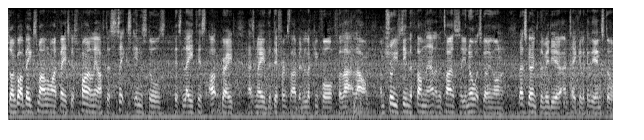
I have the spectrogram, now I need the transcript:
So I've got a big smile on my face because finally after six installs, this latest upgrade has made the difference that I've been looking for for that long. I'm sure you've seen the thumbnail and the title so you know what's going on. Let's go into the video and take a look at the install.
